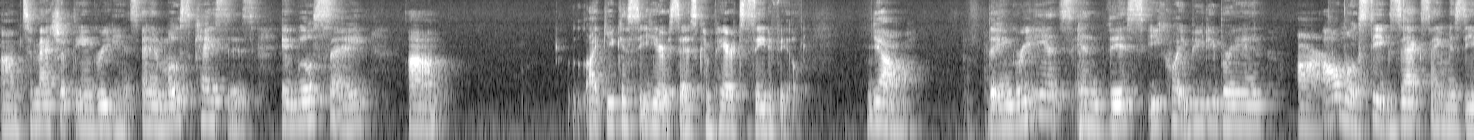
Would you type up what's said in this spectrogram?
um, to match up the ingredients. And in most cases, it will say, um, like you can see here, it says compared to Cetaphil. Y'all, the ingredients in this Equate Beauty brand are almost the exact same as the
